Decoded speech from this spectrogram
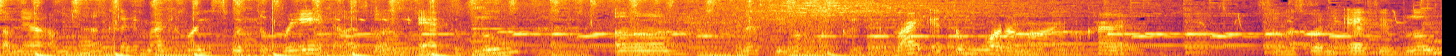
So now I'm done cutting my crease with the red. Now let's go and add the blue. Um, let's see, I'm gonna put it right at the waterline, okay? So let's go ahead and add the blue.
